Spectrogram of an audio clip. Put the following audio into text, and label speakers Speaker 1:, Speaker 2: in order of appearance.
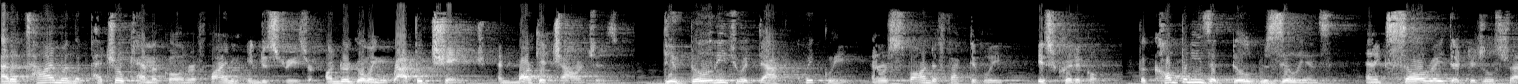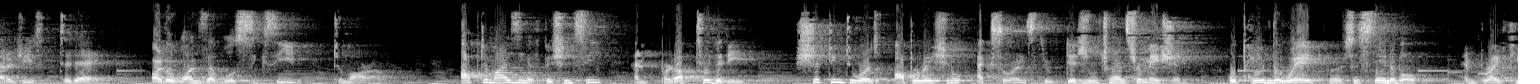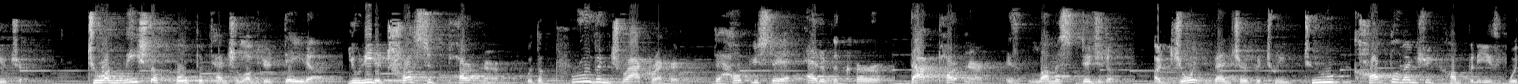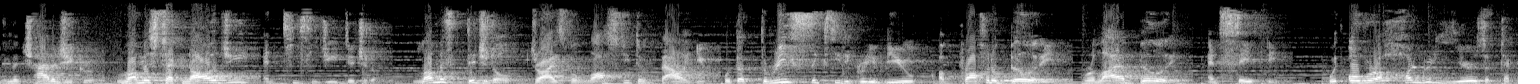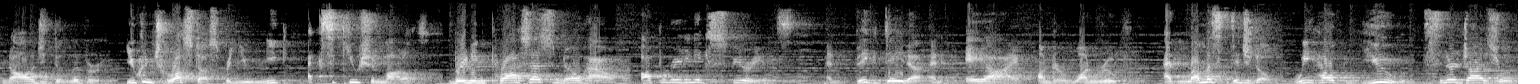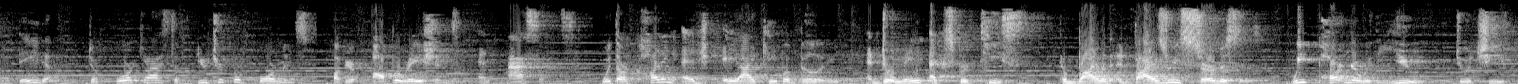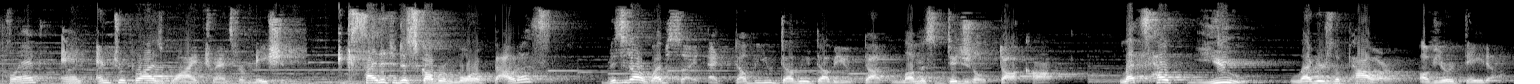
Speaker 1: At a time when the petrochemical and refining industries are undergoing rapid change and market challenges, the ability to adapt quickly and respond effectively is critical. The companies that build resilience and accelerate their digital strategies today are the ones that will succeed tomorrow. Optimizing efficiency and productivity, shifting towards operational excellence through digital transformation will pave the way for a sustainable and bright future. To unleash the full potential of your data, you need a trusted partner with a proven track record to help you stay ahead of the curve. That partner is Lummus Digital, a joint venture between two complementary companies within the Chatterjee Group, Lummus Technology and TCG Digital. Lummus Digital drives velocity to value with a 360 degree view of profitability, reliability, and safety with over a hundred years of technology delivery, you can trust us for unique execution models, bringing process know-how, operating experience, and big data and AI under one roof. At Lummus Digital, we help you synergize your data to forecast the future performance of your operations and assets. With our cutting edge AI capability and domain expertise combined with advisory services, we partner with you to achieve plant and enterprise-wide transformation. Excited to discover more about us? Visit our website at www.lummusdigital.com. Let's help you leverage the power of your data.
